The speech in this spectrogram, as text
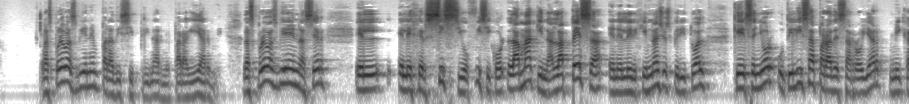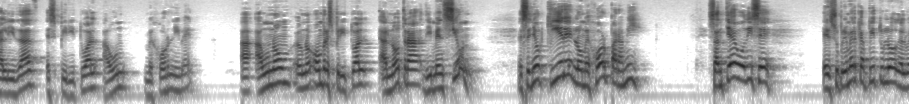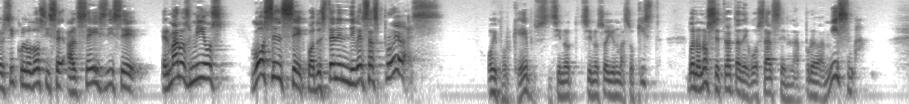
Las pruebas vienen para disciplinarme, para guiarme. Las pruebas vienen a ser el, el ejercicio físico, la máquina, la pesa en el gimnasio espiritual que el Señor utiliza para desarrollar mi calidad espiritual a un mejor nivel, a, un, hombre espiritual en otra dimensión. El Señor quiere lo mejor para mí. Santiago dice en su primer capítulo del versículo 2 al 6 dice, hermanos míos, gócense cuando estén en diversas pruebas. Oye, ¿por qué? Pues, si no soy un masoquista. Bueno, no se trata de gozarse en la prueba misma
